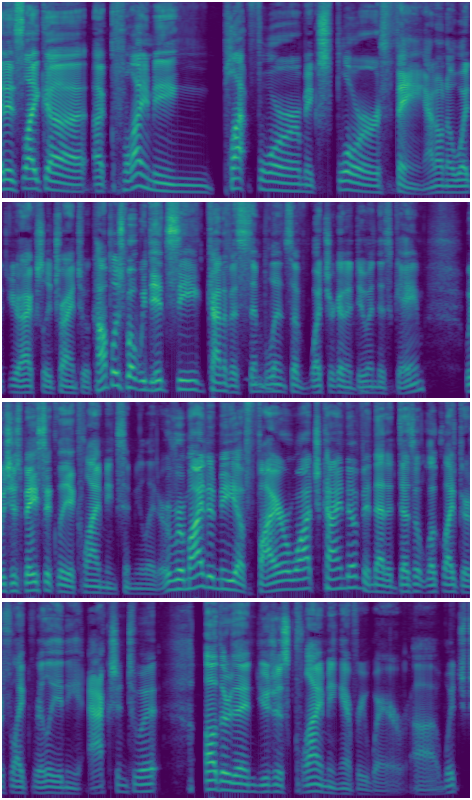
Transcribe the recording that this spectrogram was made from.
and it's like a a climbing platform explorer thing. I don't know what you're actually trying to accomplish, but we did see kind of a semblance of what you're going to do in this game, which is basically a climbing simulator. It reminded me of Firewatch, kind of, in that it doesn't look like there's like really any action to it, other than you're just climbing everywhere, uh, which.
